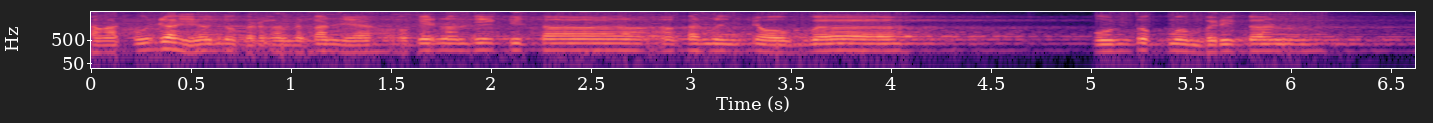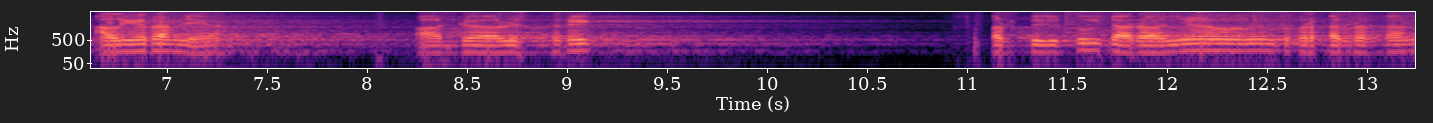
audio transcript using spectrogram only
Sangat mudah ya untuk rekan-rekan ya. Oke nanti kita akan mencoba untuk memberikan aliran ya. Ada listrik seperti itu caranya untuk rekan-rekan.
